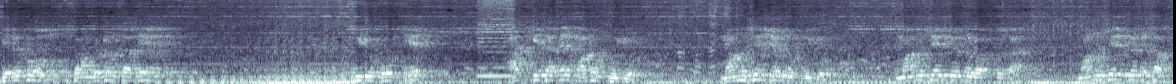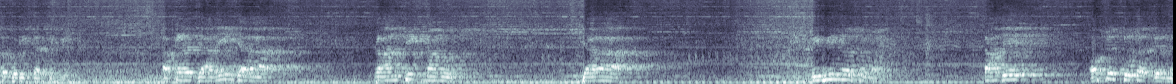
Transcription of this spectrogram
যেরকম সংগঠন তাদের পুজো করছে, আজকে তাদের মানব পুজো। মানুষের জন্য পুজো, মানুষের জন্য রক্তদান, মানুষের জন্য স্বাস্থ্য পরীক্ষা থেকে আপনারা জানেন যারা প্রান্তিক মানুষ যারা বিভিন্ন সময় তাদের অসুস্থতার জন্য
